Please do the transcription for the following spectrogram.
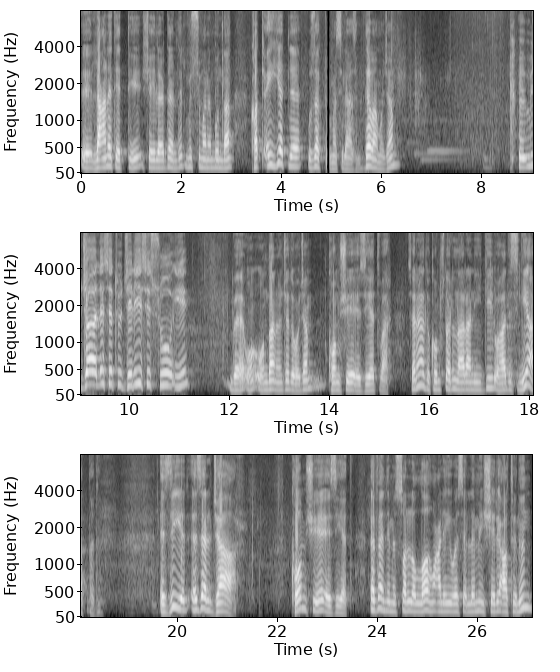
e, lanet ettiği şeylerdendir. Müslümanın bundan kat'iyetle uzak durması lazım. Devam hocam. E, Mücalesetü celisi su'i Ve ondan önce de hocam komşuya eziyet var. Sen herhalde komşularınla aran iyi değil. O hadisi niye atladın? Eziyet, ezel car. Komşuya eziyet. Efendimiz sallallahu aleyhi ve sellemin şeriatının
